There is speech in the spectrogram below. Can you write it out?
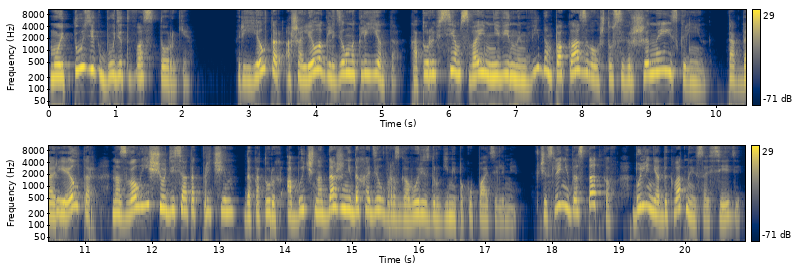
Мой тузик будет в восторге!» Риэлтор ошалело глядел на клиента, который всем своим невинным видом показывал, что совершенно искренен. Тогда риэлтор назвал еще десяток причин, до которых обычно даже не доходил в разговоре с другими покупателями. В числе недостатков были неадекватные соседи,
